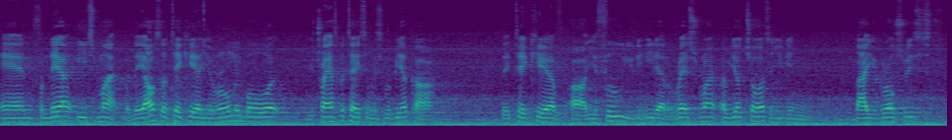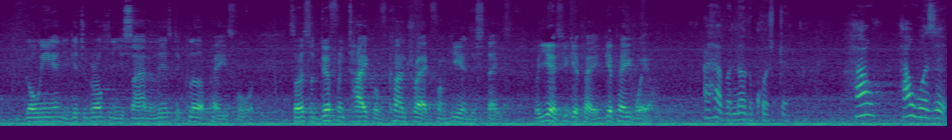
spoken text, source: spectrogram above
and from there each month. But they also take care of your room and board, your transportation, which would be a car. They take care of uh, your food. You can eat at a restaurant of your choice, and you can buy your groceries. Go in, you get your groceries, you sign a list. The club pays for it. So it's a different type of contract from here in the States. But yes, you get paid. You get paid well. I have another question. How how was it?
